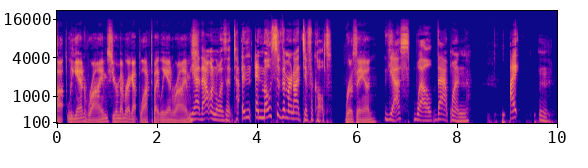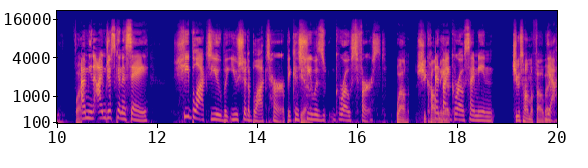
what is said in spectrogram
Uh, LeAnn Rimes, you remember I got blocked by LeAnn Rimes? Yeah, that one wasn't. T- and, and most of them are not difficult. Roseanne. Yes. Well, that one, I. mm. What? I mean, I'm just gonna say, she blocked you, but you should have blocked her because she was gross first. Well, she called And me. by a- gross, I mean she was homophobic. Yeah.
